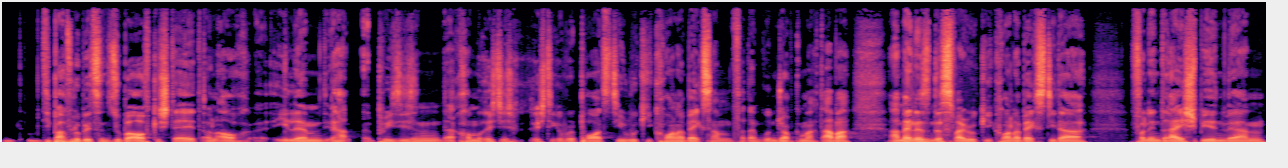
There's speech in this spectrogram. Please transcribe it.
die Buffalo Bills sind super aufgestellt und auch Elam, die hat Preseason, da kommen richtig, richtige Reports. Die Rookie Cornerbacks haben einen verdammt guten Job gemacht. Aber am Ende sind es zwei Rookie Cornerbacks, die da von den drei spielen werden.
